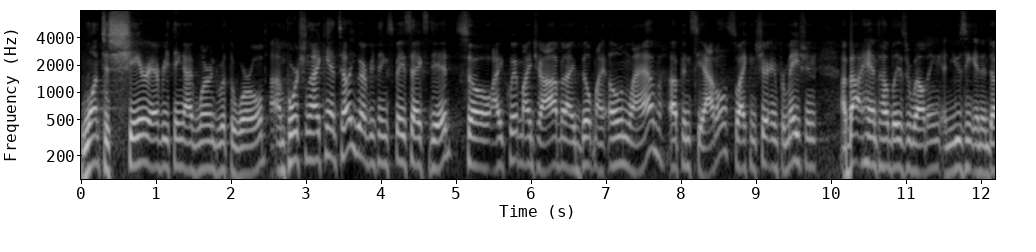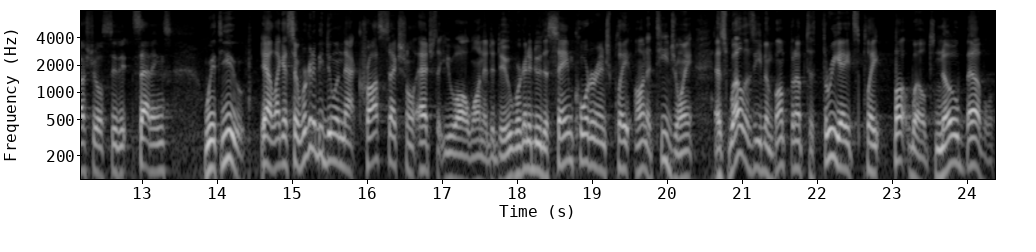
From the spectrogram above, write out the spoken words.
want to share everything I've learned with the world. Unfortunately, I can't tell you everything SpaceX did, so I quit my job and I built my own lab up in Seattle so I can share information about handheld laser welding and using in industrial settings with you. Yeah, like I said, we're going to be doing that cross-sectional etch that you all wanted to do. We're going to do the same quarter inch plate on a T-joint, as well as even bumping up to 3 8 plate butt welds, no bevel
